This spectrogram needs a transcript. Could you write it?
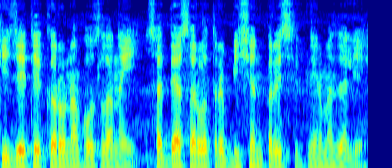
की जेथे करोना पोहोचला नाही सध्या सर्वत्र भीषण परिस्थिती निर्माण झाली आहे.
